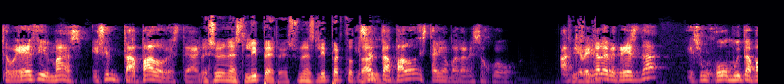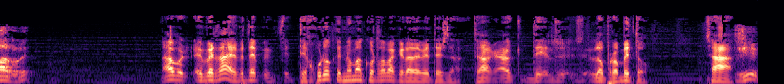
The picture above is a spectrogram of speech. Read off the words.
te voy a decir más, es el tapado de este año. Es un sleeper, es un sleeper total. Es el tapado de este año para mí ese juego. Aunque venga de Bethesda, es un juego muy tapado, ¿eh? Ah, pues, es verdad, te juro que no me acordaba que era de Bethesda. lo prometo. O sea, sí,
